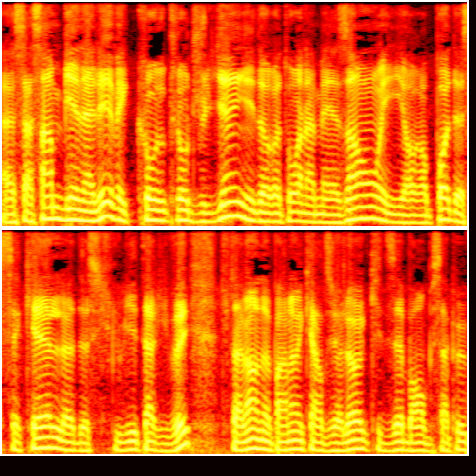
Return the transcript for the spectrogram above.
Euh, ça semble bien aller avec Claude Julien. Il est de retour à la maison et il n'y aura pas de séquelles de ce qui lui est arrivé. Tout à l'heure, on a parlé à un cardiologue qui disait, bon, ça peut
